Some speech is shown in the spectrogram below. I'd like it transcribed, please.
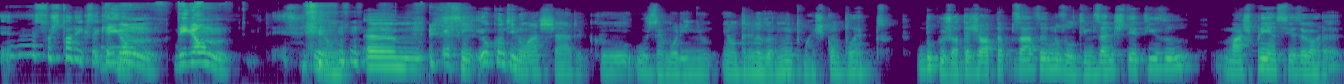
é, são históricos. quer Diga dizer, um, diga um. Hum, é assim, eu continuo a achar que o José Mourinho é um treinador muito mais completo do que o JJ, apesar de nos últimos anos ter tido más experiências. Agora,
